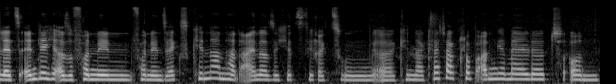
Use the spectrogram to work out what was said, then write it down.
letztendlich, also von den, von den sechs Kindern hat einer sich jetzt direkt zum äh, Kinderkletterclub angemeldet und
